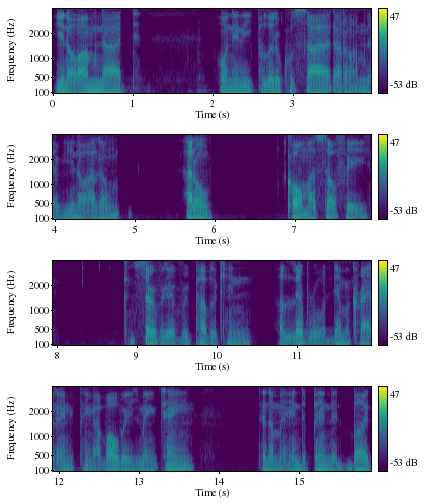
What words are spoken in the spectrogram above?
you know, I'm not on any political side. I don't, I'm, you know, I don't, I don't call myself a conservative Republican, a liberal, Democrat, or anything. I've always maintained that I'm an independent. But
